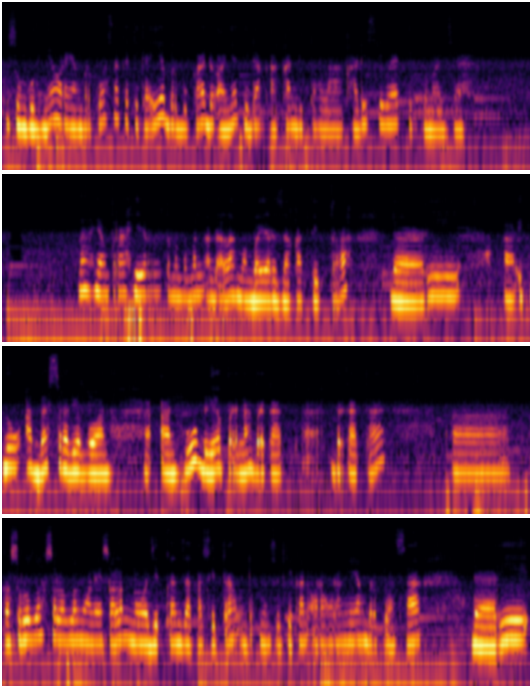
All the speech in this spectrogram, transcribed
Sesungguhnya orang yang berpuasa ketika ia berbuka doanya tidak akan ditolak. Hadis riwayat Ibnu Majah. Nah, yang terakhir teman-teman adalah membayar zakat fitrah dari uh, Ibnu Abbas radhiyallahu anhu. Beliau pernah berkata, uh, berkata uh, Rasulullah Shallallahu alaihi wasallam mewajibkan zakat fitrah untuk mensucikan orang-orang yang berpuasa dari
